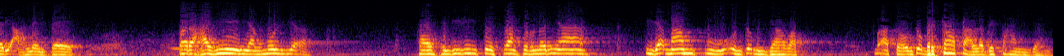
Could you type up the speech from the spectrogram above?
dari ahlil bait. Para hadirin yang mulia. Saya sendiri terus terang sebenarnya tidak mampu untuk menjawab atau untuk berkata lebih panjang.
